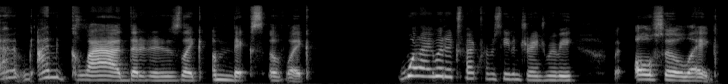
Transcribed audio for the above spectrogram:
I'm, I'm glad that it is like a mix of like what I would expect from a Stephen Strange movie, but also like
